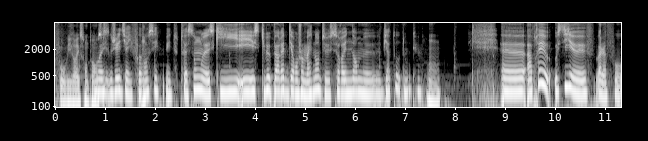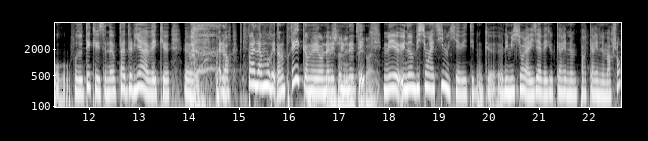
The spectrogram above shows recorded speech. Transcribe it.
Faut vivre avec son temps Ouais, c'est aussi. ce que j'allais dire, il faut Mm. avancer. Et de toute façon, ce qui, ce qui peut paraître dérangeant maintenant te- sera une norme bientôt. Donc. euh. Euh, après aussi, euh, voilà, faut, faut noter que ça n'a pas de lien avec, euh, euh, alors pas l'amour est dans le pré comme euh, on avait Je pu le noter, noté, ouais. mais euh, une ambition intime qui avait été donc euh, l'émission réalisée avec Karine par Karine Le Marchand,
